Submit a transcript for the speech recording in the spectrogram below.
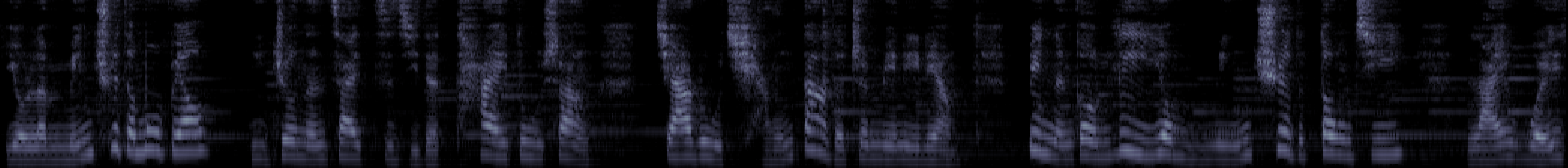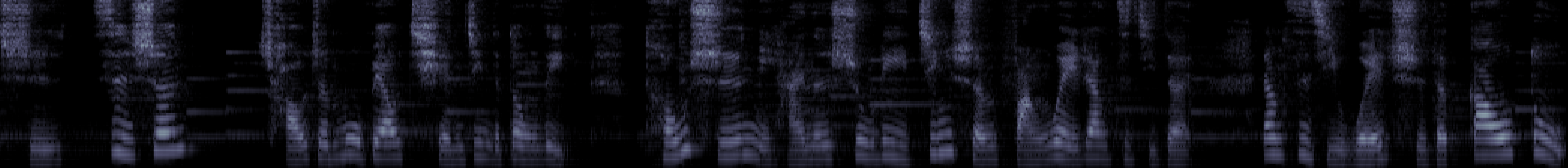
有了明确的目标。你就能在自己的态度上加入强大的正面力量，并能够利用明确的动机来维持自身朝着目标前进的动力。同时，你还能树立精神防卫，让自己的让自己维持的高度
